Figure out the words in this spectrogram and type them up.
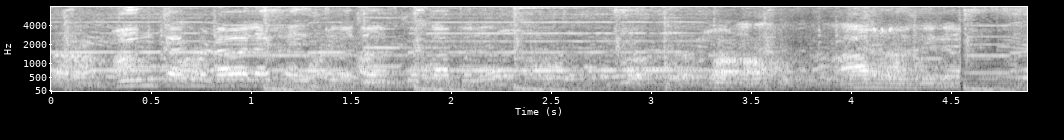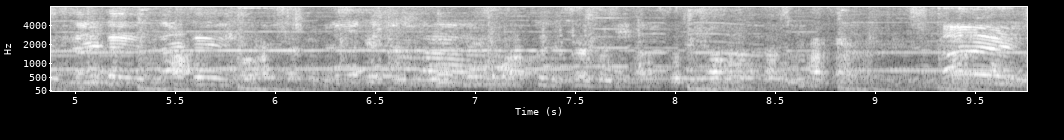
जिन का छोटा वाला साइज जो होता है उसको क्या बोले आम मोदी ने এই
